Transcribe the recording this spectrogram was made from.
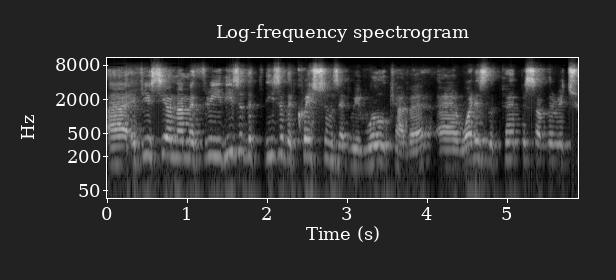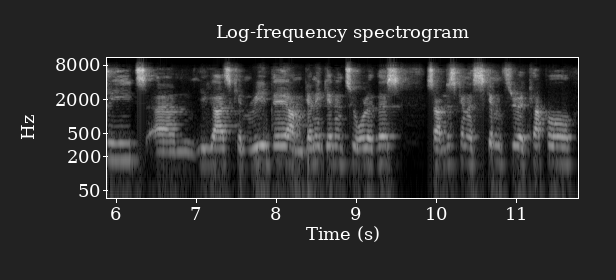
uh, if you see on number three, these are the these are the questions that we will cover. Uh, what is the purpose of the retreat? Um, you guys can read there. I'm going to get into all of this, so I'm just going to skim through a couple.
